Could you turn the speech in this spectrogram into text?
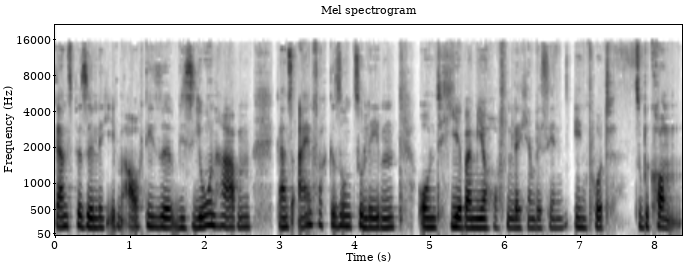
ganz persönlich eben auch diese Vision haben, ganz einfach gesund zu leben und hier bei mir hoffentlich ein bisschen Input zu bekommen.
